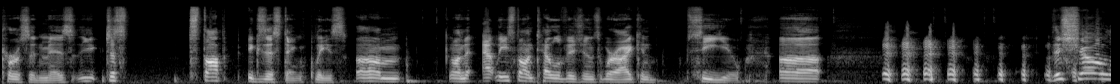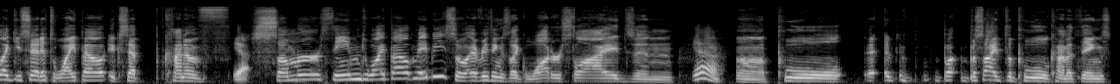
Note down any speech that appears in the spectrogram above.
person, Miz. You just stop existing, please. Um, on at least on televisions where I can see you. Uh, this show, like you said, it's Wipeout, except kind of Yeah. summer themed Wipeout, maybe. So everything's like water slides and Yeah. uh, pool. uh, uh, But besides the pool kind of things,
